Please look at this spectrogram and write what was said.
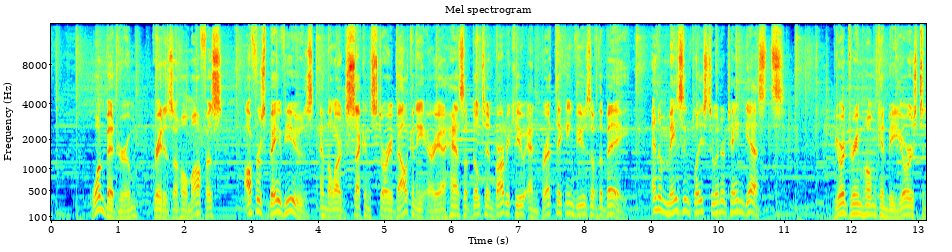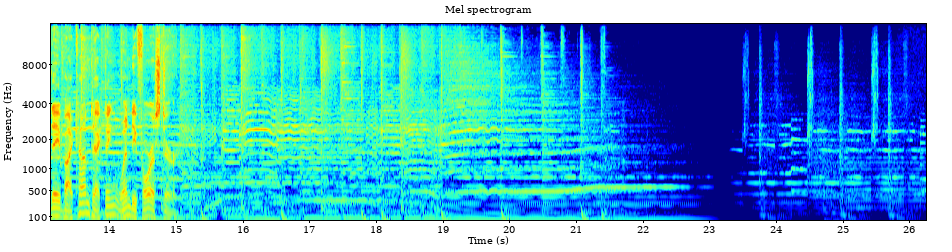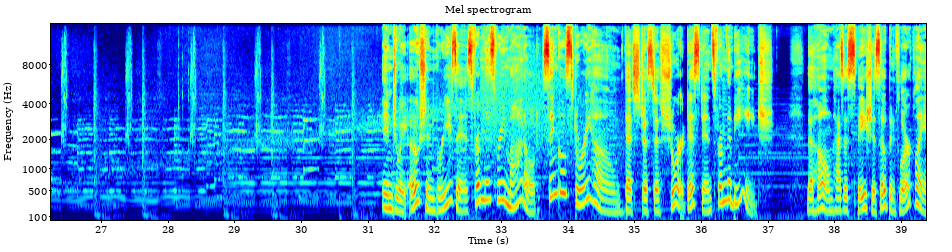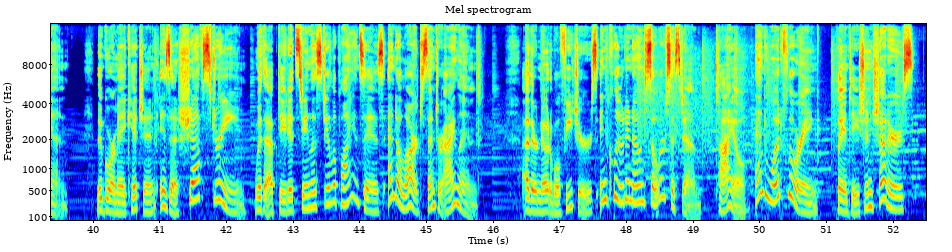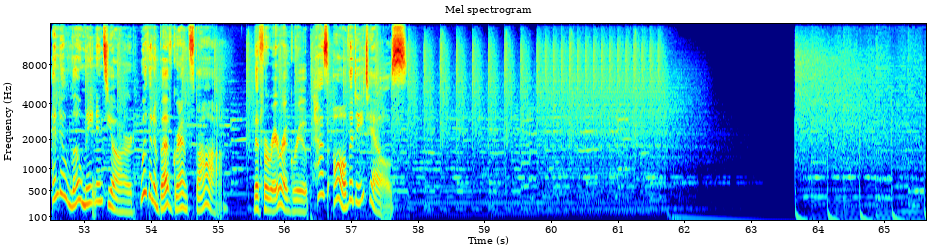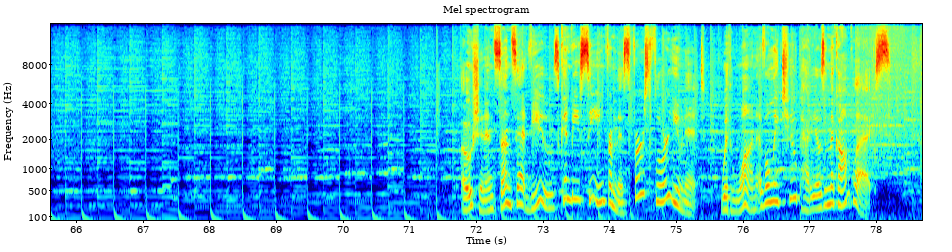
One bedroom, great as a home office, offers bay views, and the large second story balcony area has a built in barbecue and breathtaking views of the bay, an amazing place to entertain guests. Your dream home can be yours today by contacting Wendy Forrester. Enjoy ocean breezes from this remodeled single story home that's just a short distance from the beach. The home has a spacious open floor plan. The gourmet kitchen is a chef's dream with updated stainless steel appliances and a large center island. Other notable features include an owned solar system, tile and wood flooring, plantation shutters, and a low maintenance yard with an above ground spa. The Ferreira Group has all the details. Ocean and sunset views can be seen from this first floor unit, with one of only two patios in the complex.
